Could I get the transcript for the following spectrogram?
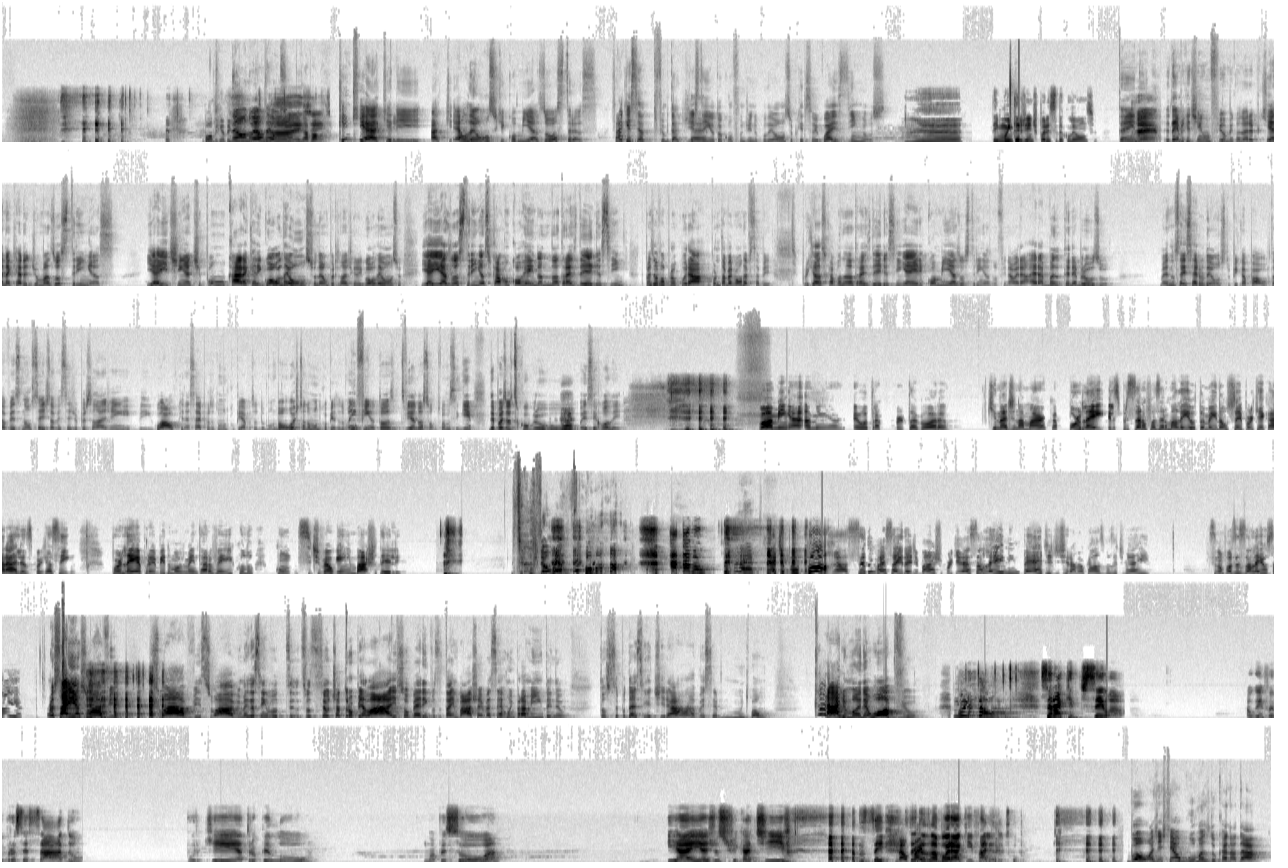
bolinha. Não, não é o Leôncio do Ai, pica-pau. gente. Quem que é aquele... aque- É o Leôncio que comia as ostras? Será que esse é do filme da Disney e eu tô confundindo com o Leôncio? Porque eles são iguaizinhos? É. Tem muita gente parecida com o Leôncio. Tem, né? É. Eu lembro que tinha um filme quando eu era pequena que era de umas ostrinhas. E aí tinha tipo um cara que era igual o Leôncio, né? Um personagem que era igual o Leôncio. E aí as ostrinhas ficavam correndo, andando atrás dele, assim. Depois eu vou procurar. Vou perguntar, meu irmão deve saber. Porque elas ficavam andando atrás dele, assim. E aí ele comia as ostrinhas no final. Era, era mano, tenebroso. Mas não sei se era o Leôncio do pica-pau. Talvez não seja. Talvez seja o personagem igual, porque nessa época todo mundo copiava todo mundo. Bom, hoje todo mundo copia todo mundo. Enfim, eu tô desviando o assunto. Vamos seguir. Depois eu descubro o- esse rolê. Bom, a minha, a minha é outra curta agora. Que na Dinamarca, por lei, eles precisaram fazer uma lei. Eu também não sei por que caralhas. Porque assim, por lei é proibido movimentar o veículo com, se tiver alguém embaixo dele. Tão óbvio. É tipo, porra, você não vai sair daí de baixo porque essa lei me impede de tirar meu carro se você estiver aí. Se não fosse essa lei, eu saía. Eu saía suave. suave, suave. Mas assim, eu vou- se, eu te atropelar e souberem que você tá embaixo, aí vai ser ruim pra mim, entendeu? Então, se você pudesse retirar, vai ser muito bom. Caralho, mano, é o óbvio. Será que, sei lá, alguém foi processado porque atropelou uma pessoa e aí a justificativa. Não sei. Não Tô faz tentando elaborar sentido. aqui e falhando, desculpa. Bom, a gente tem algumas do Canadá,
